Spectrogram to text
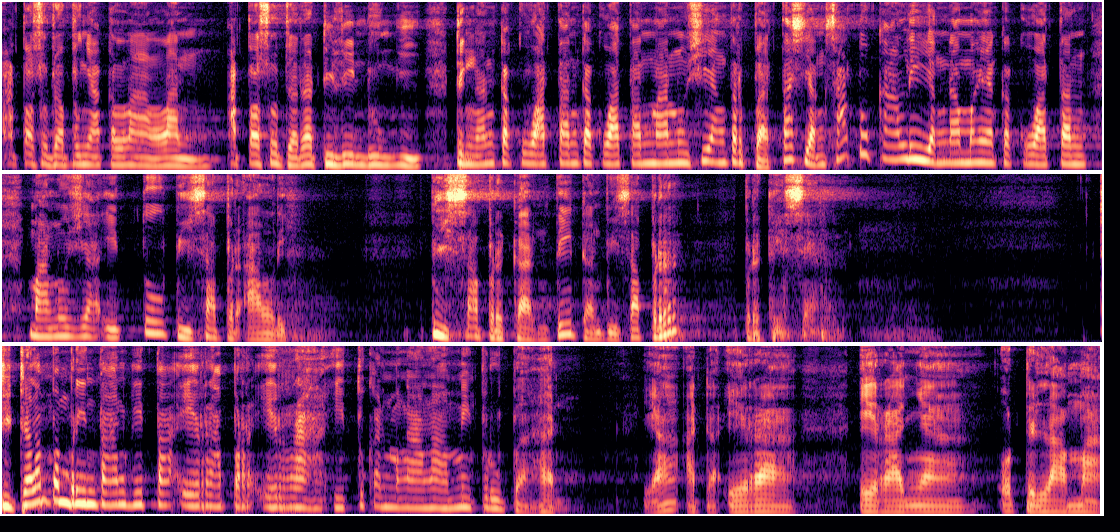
atau saudara punya kelalan, atau saudara dilindungi dengan kekuatan-kekuatan manusia yang terbatas, yang satu kali yang namanya kekuatan manusia itu bisa beralih, bisa berganti, dan bisa ber, bergeser. Di dalam pemerintahan kita era per era itu kan mengalami perubahan. Ya, ada era eranya Orde Lama.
